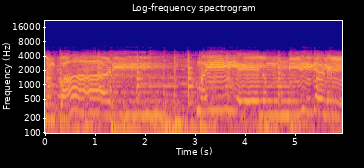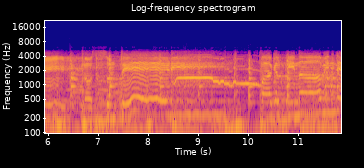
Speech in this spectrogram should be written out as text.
കെസ്സും പാടി മയ്യേലും മിഴികളിൽ നൊസ്സും തേടി പകൽ കിനാവിന്റെ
